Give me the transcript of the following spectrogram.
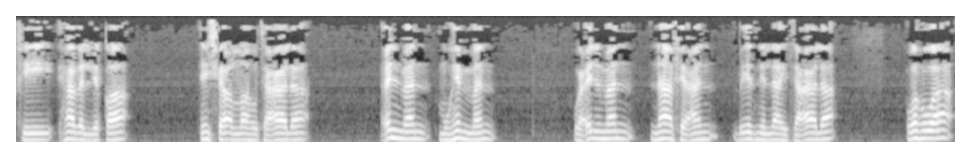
في هذا اللقاء إن شاء الله تعالى علما مهما وعلما نافعا بإذن الله تعالى. وهو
